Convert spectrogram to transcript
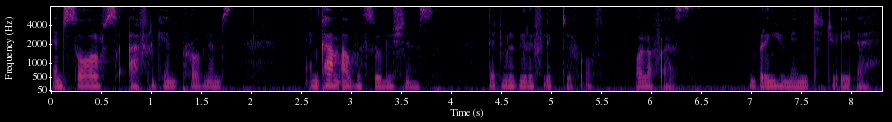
and solve African problems and come up with solutions that will be reflective of all of us and bring humanity to AI.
